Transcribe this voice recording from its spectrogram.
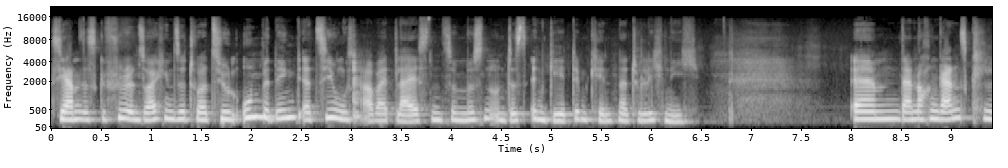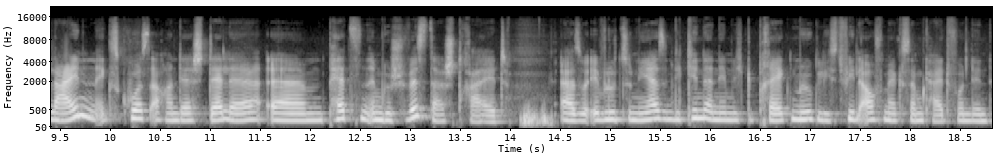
Sie haben das Gefühl, in solchen Situationen unbedingt Erziehungsarbeit leisten zu müssen und das entgeht dem Kind natürlich nicht. Ähm, dann noch einen ganz kleinen Exkurs auch an der Stelle. Ähm, Petzen im Geschwisterstreit. Also evolutionär sind die Kinder nämlich geprägt, möglichst viel Aufmerksamkeit von den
